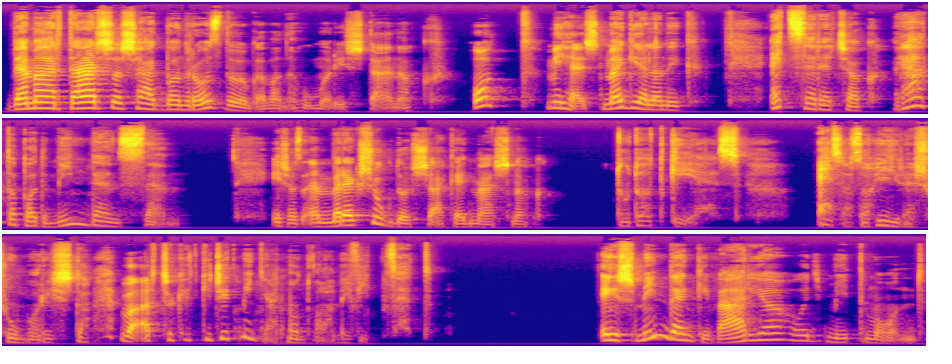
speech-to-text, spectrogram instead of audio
De már társaságban rossz dolga van a humoristának. Ott, mihest megjelenik, egyszerre csak rátapad minden szem, és az emberek sugdossák egymásnak. Tudod ki ez? Ez az a híres humorista. Vár csak egy kicsit, mindjárt mond valami viccet. És mindenki várja, hogy mit mond.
